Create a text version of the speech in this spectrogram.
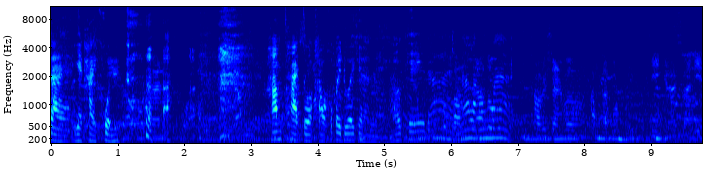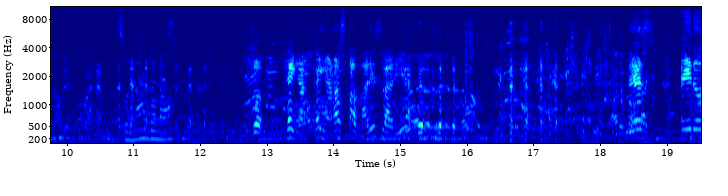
แต่อย่าถ่ายคน ห้ามถ่ายตัวเขาเข้าไปด้วยแค่นั้นเองโอเคได้น่ารักมาก har vi själva hamnat på butikerna i Sverige innan vi får hem. ๆสวยมากเลยเนาะ Så pengar, pengarna stannar i Sverige. yes, hej då.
